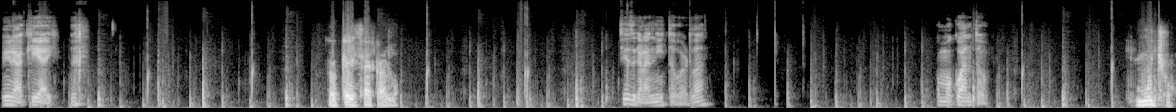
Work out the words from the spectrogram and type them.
Mira, aquí hay. Ok, sácalo. Sí es granito, ¿verdad? ¿Cómo cuánto? Mucho.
